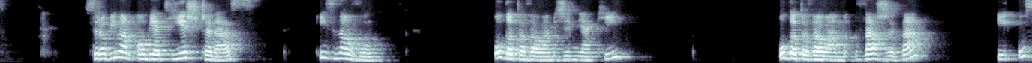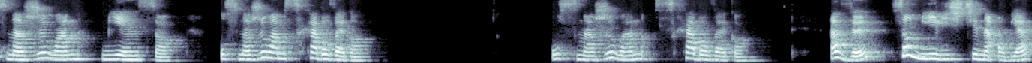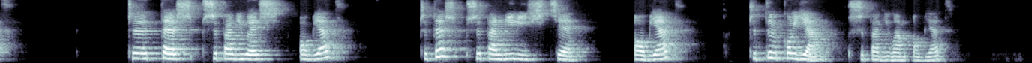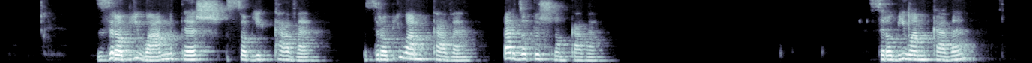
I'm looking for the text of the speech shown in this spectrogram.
Zrobiłam obiad jeszcze raz i znowu ugotowałam ziemniaki, ugotowałam warzywa i usmażyłam mięso. Usmażyłam schabowego. Usmażyłam schabowego. A wy co mieliście na obiad? Czy też przypaliłeś obiad? Czy też przypaliliście obiad? Czy tylko ja przypaliłam obiad? Zrobiłam też sobie kawę. Zrobiłam kawę, bardzo pyszną kawę. Zrobiłam kawę,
